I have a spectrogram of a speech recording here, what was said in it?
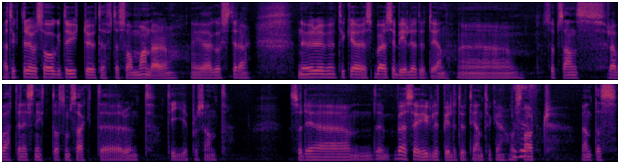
Jag tyckte det såg dyrt ut efter sommaren där i augusti. Där. Nu tycker jag det börjar se billigt ut igen. Uh, substansrabatten i snitt då, som sagt runt 10 procent. Så det, det börjar se hyggligt billigt ut igen tycker jag. Och Precis. snart väntas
